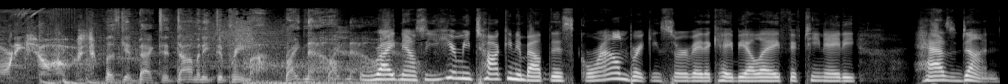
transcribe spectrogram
morning show host. Let's get back to Dominique DiPrima right now. Right now. Right now. So you hear me talking about this groundbreaking survey that KBLA 1580 has done,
